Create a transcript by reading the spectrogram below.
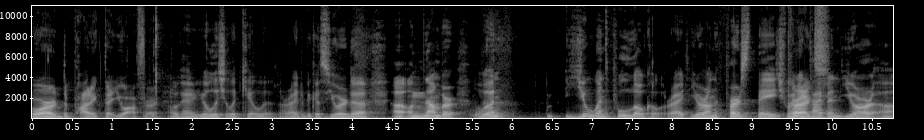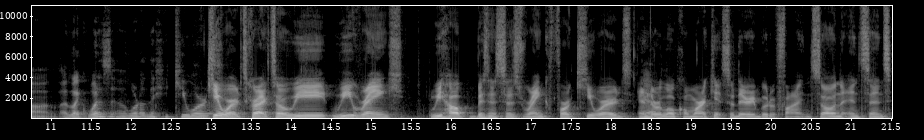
or the product that you offer. Okay, you literally killed it, all right? Because you're the uh, on number when you went full local, right? You're on the first page when Correct. you type in your uh, like what is uh, what are the keywords? Keywords, correct. So we we rank we help businesses rank for keywords in Yeah. their local market so they're able to find. So in the instance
